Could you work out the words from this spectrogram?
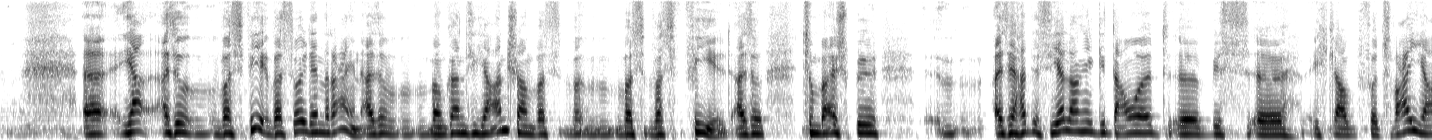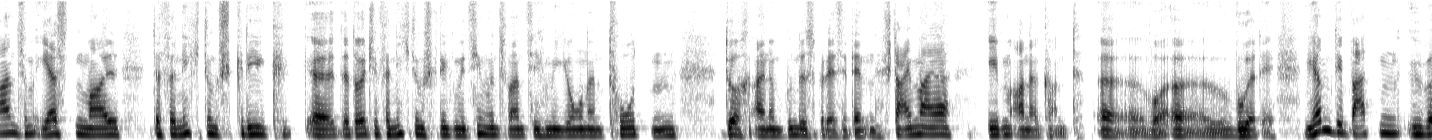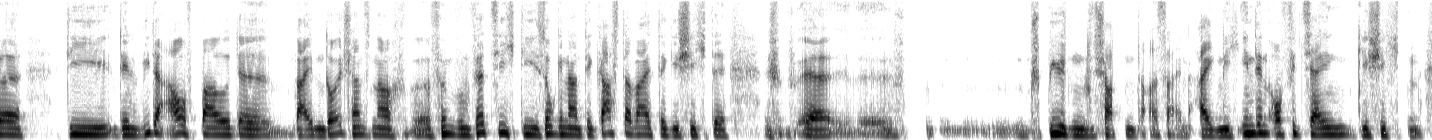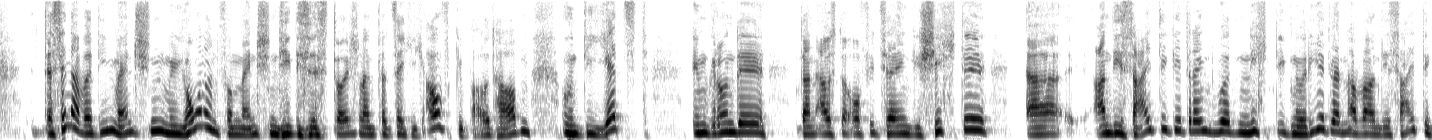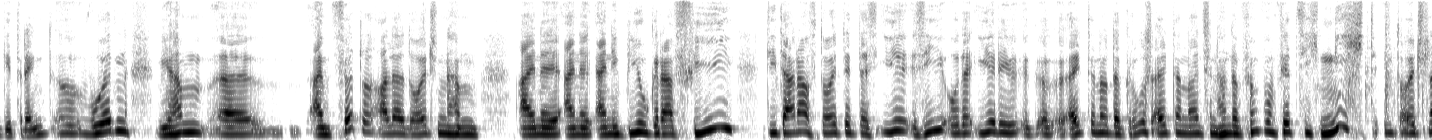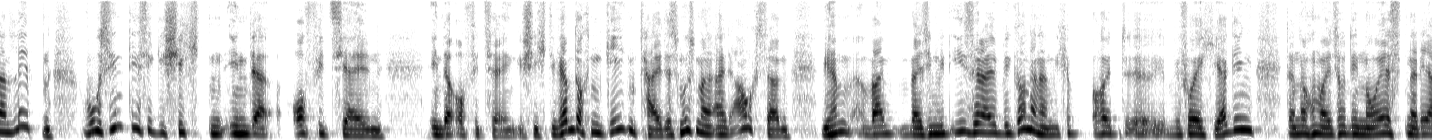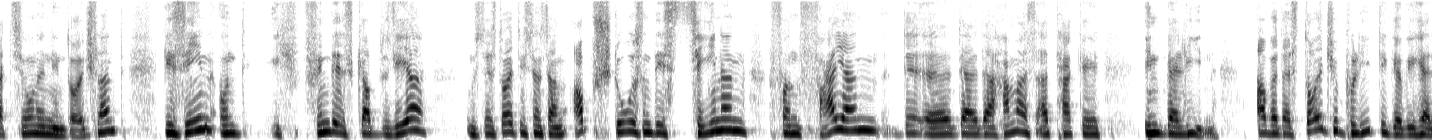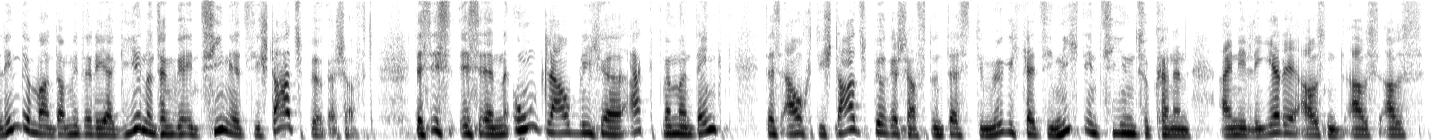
äh, ja, also was fehlt? Was soll denn rein? Also man kann sich ja anschauen, was was was fehlt. Also zum Beispiel also er hat es sehr lange gedauert, äh, bis äh, ich glaube vor zwei Jahren zum ersten Mal der Vernichtungskrieg, äh, der deutsche Vernichtungskrieg mit 27 Millionen Toten durch einen Bundespräsidenten Steinmeier eben anerkannt wurde. Wir haben Debatten über die, den Wiederaufbau der beiden Deutschlands nach 45, die sogenannte Gastarbeitergeschichte spielten Schattendasein eigentlich in den offiziellen Geschichten. Das sind aber die Menschen, Millionen von Menschen, die dieses Deutschland tatsächlich aufgebaut haben und die jetzt im Grunde dann aus der offiziellen Geschichte äh, an die Seite gedrängt wurden, nicht ignoriert werden, aber an die Seite gedrängt äh, wurden. Wir haben äh, ein Viertel aller Deutschen haben eine eine eine Biografie, die darauf deutet, dass ihr sie oder ihre äh, Eltern oder Großeltern 1945 nicht in Deutschland lebten. Wo sind diese Geschichten in der offiziellen in der offiziellen Geschichte. Wir haben doch ein Gegenteil, das muss man halt auch sagen. Wir haben, weil, weil sie mit Israel begonnen haben. Ich habe heute, äh, bevor ich herging, dann noch einmal so die neuesten Reaktionen in Deutschland gesehen und ich finde, es gab sehr um es deutlich zu sagen, abstoßende Szenen von Feiern der, äh, der, der Hamas-Attacke in Berlin. Aber dass deutsche Politiker wie Herr Lindemann damit reagieren und sagen, wir entziehen jetzt die Staatsbürgerschaft, das ist, ist ein unglaublicher Akt, wenn man denkt, dass auch die Staatsbürgerschaft und dass die Möglichkeit, sie nicht entziehen zu können, eine Lehre aus, aus, aus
